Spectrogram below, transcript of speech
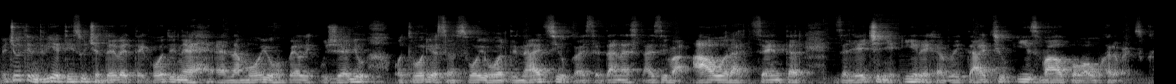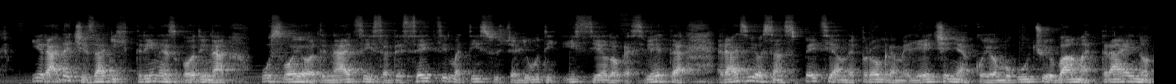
Međutim, 2009. godine e, na moju veliku želju otvorio sam svoju ordinaciju koja se danas naziva Aura Centar za liječenje i rehabilitaciju iz Valpova u Hrvatskoj i radeći zadnjih 13 godina u svojoj ordinaciji sa desecima tisuća ljudi iz cijeloga svijeta, razvio sam specijalne programe liječenja koje omogućuju vama trajno,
